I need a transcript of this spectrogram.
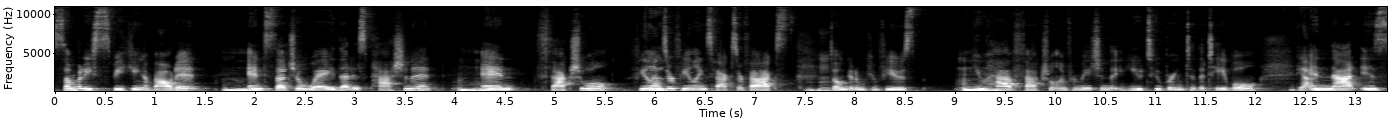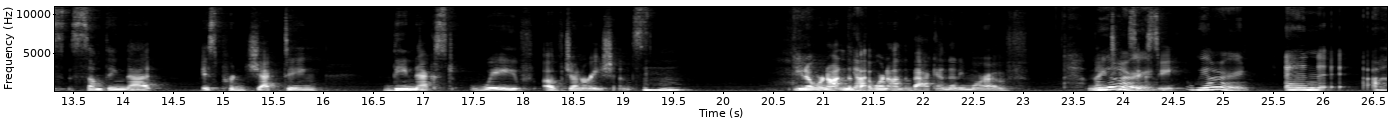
somebody speaking about it Mm-hmm. in such a way that is passionate and factual, feelings Yeah. are feelings, facts are facts. Mm-hmm. Don't get them confused. You have factual information that you two bring to the table. Yeah. And that is something that is projecting the next wave of generations. You know, we're not in the Mm-hmm. Yeah. ba- we're not in the back end anymore of We 1960. aren't. We aren't. And uh,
